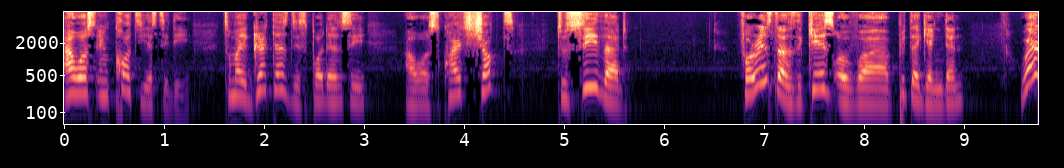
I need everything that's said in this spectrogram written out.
I was in court yesterday. To my greatest despondency, I was quite shocked to see that for instance, the case of uh, Peter Gengden, when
